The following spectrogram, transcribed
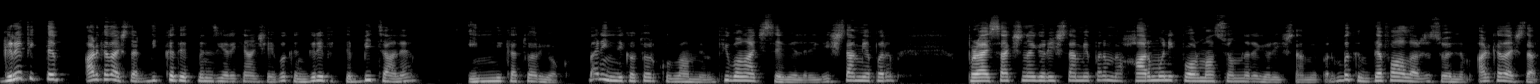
grafikte arkadaşlar dikkat etmeniz gereken şey bakın grafikte bir tane indikatör yok. Ben indikatör kullanmıyorum. Fibonacci seviyeleriyle işlem yaparım. Price action'a göre işlem yaparım ve harmonik formasyonlara göre işlem yaparım. Bakın defalarca söyledim. Arkadaşlar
